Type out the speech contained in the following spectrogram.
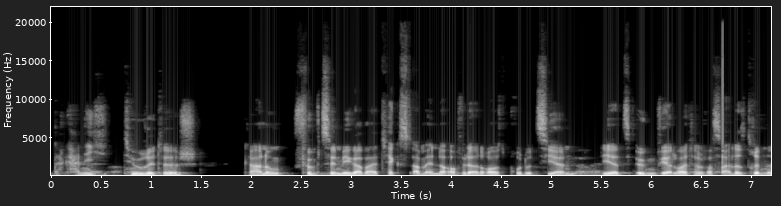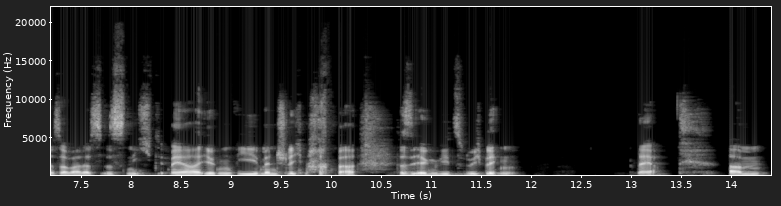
da kann ich theoretisch, keine Ahnung, 15 Megabyte Text am Ende auch wieder draus produzieren, die jetzt irgendwie erläutert, was da alles drin ist, aber das ist nicht mehr irgendwie menschlich machbar, das irgendwie zu durchblicken. Naja. Ähm,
